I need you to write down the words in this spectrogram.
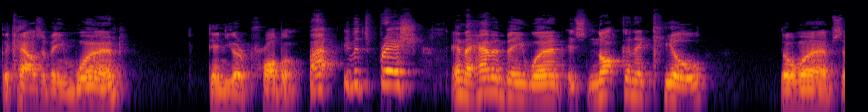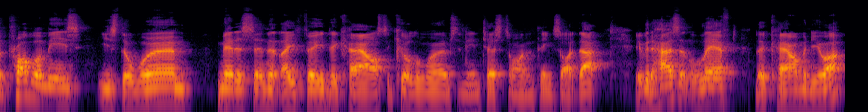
the cows have been wormed, then you got a problem. But if it's fresh and they haven't been wormed, it's not going to kill the worms. The problem is, is the worm medicine that they feed the cows to kill the worms in the intestine and things like that. If it hasn't left the cow manure,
